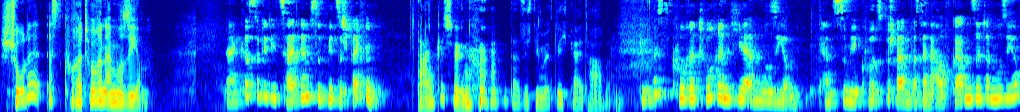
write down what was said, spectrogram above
Schole ist Kuratorin am Museum. Danke, dass du dir die Zeit nimmst, mit mir zu sprechen. Dankeschön, dass ich die Möglichkeit habe. Du bist Kuratorin hier am Museum. Kannst du mir kurz beschreiben, was deine Aufgaben sind am Museum?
